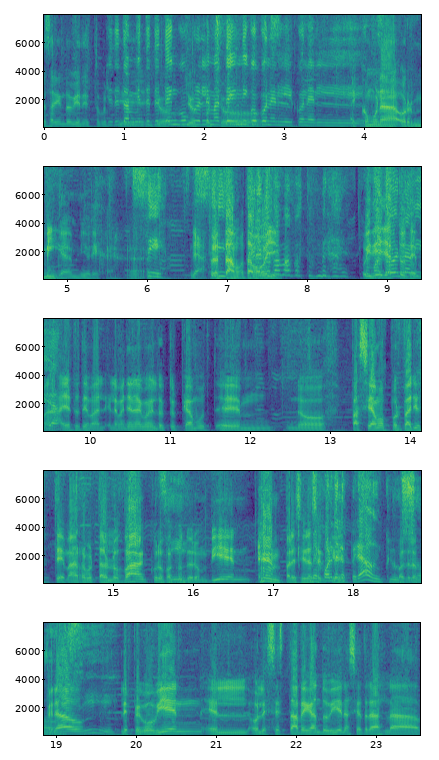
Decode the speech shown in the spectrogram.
esté saliendo bien esto. Yo te- también te, yo- tengo un problema escucho- técnico con el, con el. Hay como una hormiga en mi oreja. Ah. Sí. Ya, sí, pero estamos, estamos, pero nos oye. vamos a acostumbrar. Hoy día en harto la tema, vida. harto tema. En la mañana con el doctor Camus eh, nos paseamos por varios temas. Reportaron los bancos, los Sí. bancos anduvieron bien. Pareciera ser que de lo esperado, incluso. Mejor de lo esperado. Sí. Les pegó bien, el, o les está pegando bien hacia atrás la,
